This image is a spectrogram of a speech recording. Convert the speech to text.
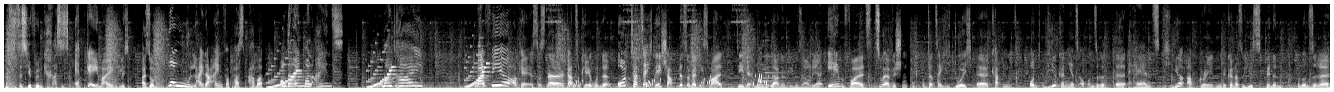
was ist das hier für ein krasses App-Game eigentlich? Also, wow, leider einen verpasst, aber... Oh nein, mal eins. Mal drei. Mal vier. Okay, es ist eine ganz okay Runde. Und tatsächlich schaffen wir es sogar diesmal, den lilanen Dinosaurier ebenfalls zu erwischen und tatsächlich durch äh, Cutten. Und wir können jetzt auch unsere äh, Hands hier upgraden. Wir können also hier spinnen und unsere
